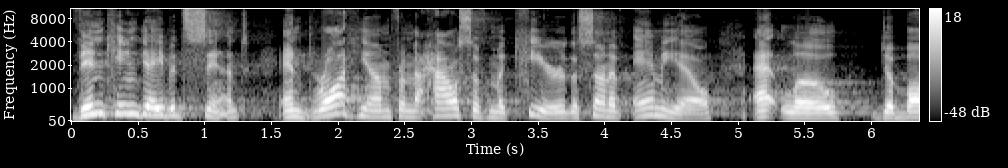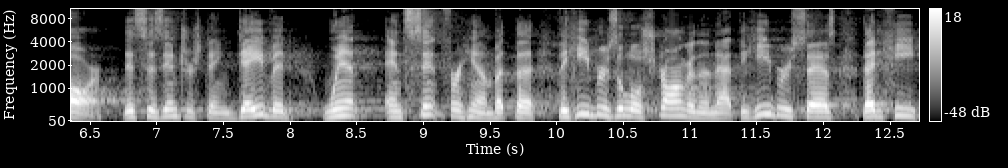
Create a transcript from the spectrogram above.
Then King David sent and brought him from the house of Machir, the son of Ammiel, at Lo Debar. This is interesting. David went and sent for him, but the, the Hebrew is a little stronger than that. The Hebrew says that he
